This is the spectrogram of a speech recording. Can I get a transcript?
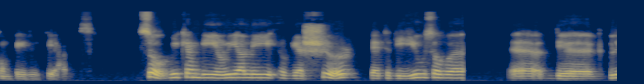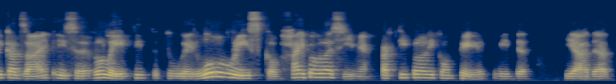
compared with the others. So we can be really reassured that the use of uh, uh, the gliclazide is uh, related to a low risk of hypoglycemia, particularly compared with the, the other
